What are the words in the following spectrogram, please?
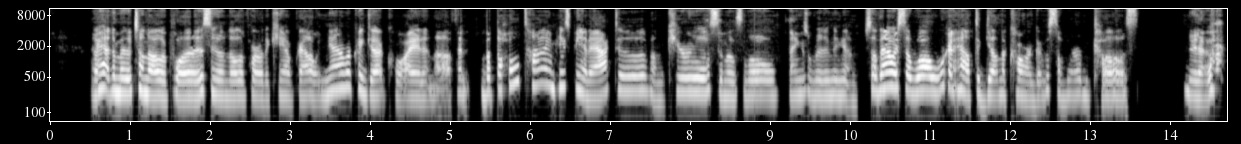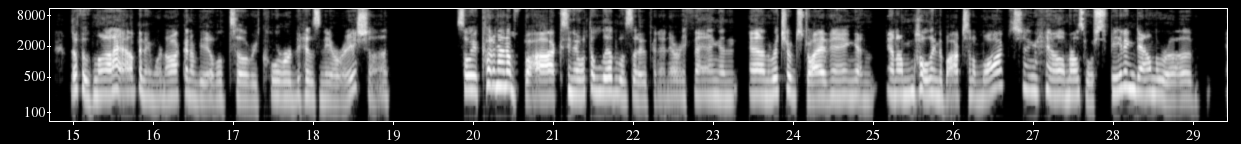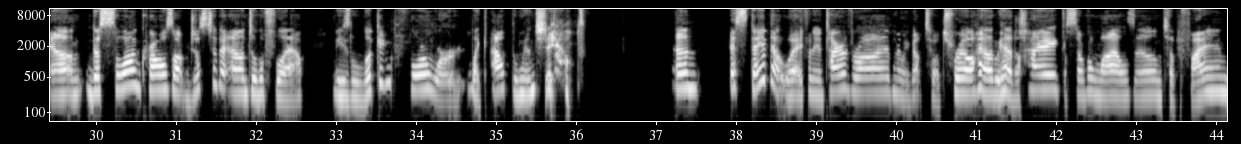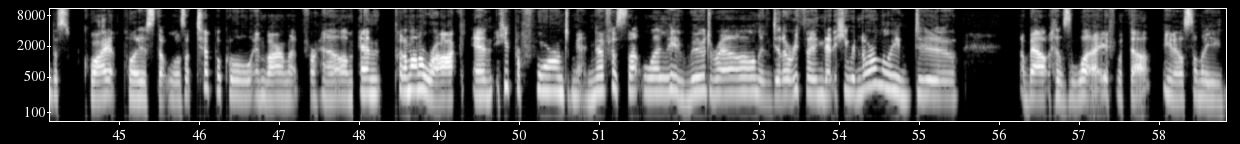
I had to move to another place in another part of the campground. We never could get quiet enough. And but the whole time he's being active and curious and those little things are moving. And so then we said, well, we're gonna have to get in the car and go somewhere because you know, this is not happening. We're not going to be able to record his narration. So we put him in a box, you know, with the lid was open and everything. And, and Richard's driving and, and I'm holding the box and I'm watching him as we're speeding down the road. And the slug crawls up just to the edge of the flap. And he's looking forward, like out the windshield. and it stayed that way for the entire drive. And then we got to a trailhead. We had to hike several miles in to find this quiet place that was a typical environment for him and put him on a rock. And he performed magnificently. He moved around and did everything that he would normally do about his life without, you know, somebody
